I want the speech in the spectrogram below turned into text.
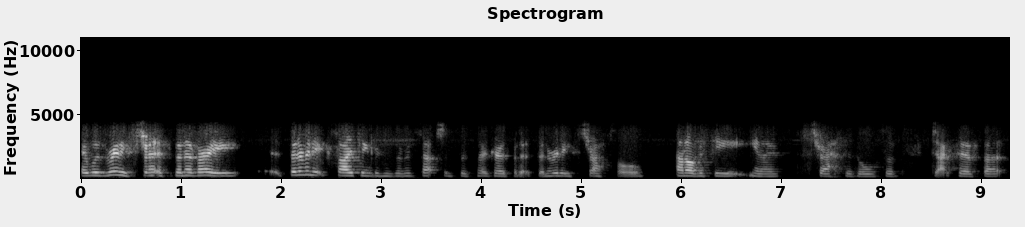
it was really stress. It's been a very it's been a really exciting because the reception's been so good, but it's been really stressful. And obviously, you know, stress is also subjective, but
